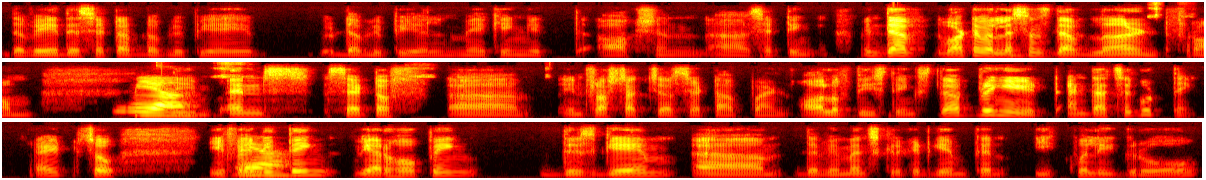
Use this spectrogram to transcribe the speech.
The way they set up WPA, WPL, making it auction, uh, setting. I mean, they've whatever lessons they've learned from Yeah. the men's set of uh, infrastructure setup and all of these things they're bringing it and that's a good thing right so if Yeah. anything we are hoping this game um, the women's cricket game can equally grow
